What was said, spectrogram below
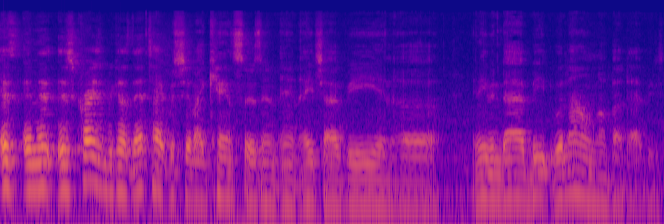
it's and it, it's crazy because that type of shit like cancers and, and HIV and uh and even diabetes. Well, I don't know about diabetes.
